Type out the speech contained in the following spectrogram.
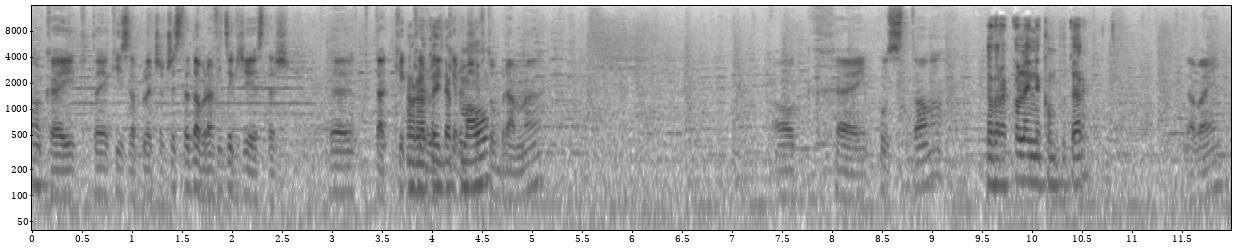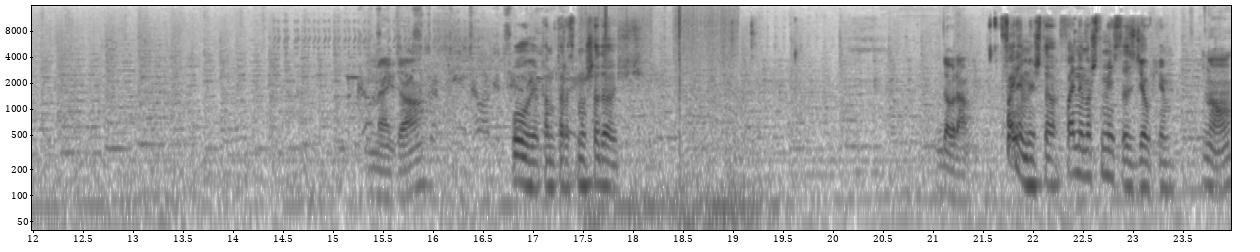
Okej, tutaj jakieś zaplecze czyste. Dobra, widzę gdzie jesteś. E, tak, kie- Dobra, to kieruj, idę kieruj się w tą bramę. Okej, pusto. Dobra, kolejny komputer. Dawaj. Mega. U, ja tam teraz muszę dojść. Dobra, Fajne masz, ta, fajne masz to miejsce z działkiem. no.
